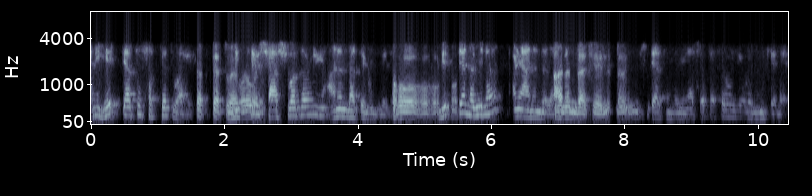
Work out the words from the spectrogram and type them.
आणि हेच त्याचं सत्यत्व आहे. सत्यत्व आहे आहे. शाश्वत आणि आनंदाचे. हो हो हो. नित्य नवीन आणि आनंद आनंदाचे. त्याचं नवीन असं त्याचं म्हणजे वर्णन केलंय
